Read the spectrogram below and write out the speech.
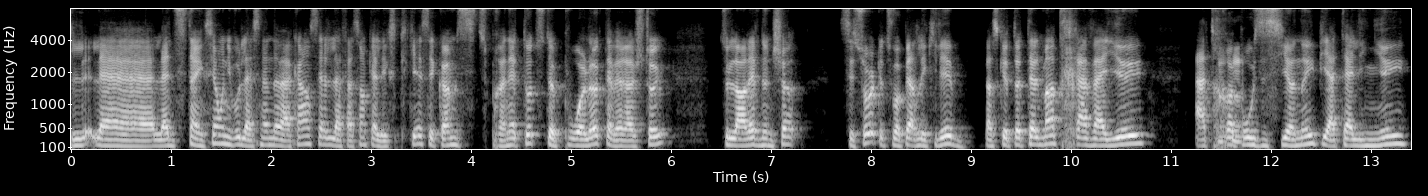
La, la, distinction au niveau de la semaine de vacances, elle, la façon qu'elle expliquait, c'est comme si tu prenais tout ce poids-là que tu avais rajouté, tu l'enlèves d'une shot c'est sûr que tu vas perdre l'équilibre parce que tu as tellement travaillé à te mm-hmm. repositionner puis à t'aligner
